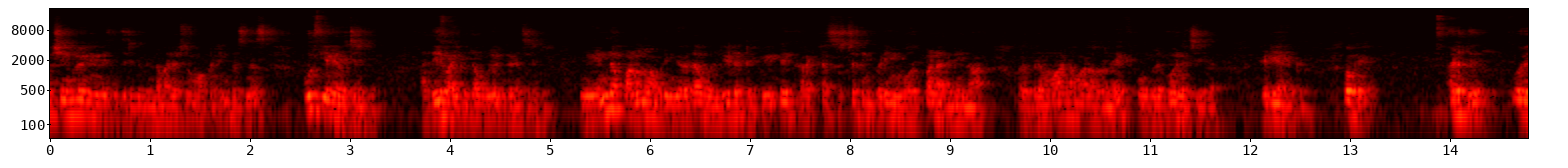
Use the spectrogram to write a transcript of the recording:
விஷயங்களும் நீங்கள் செஞ்சுருக்குது இந்த மாதிரி மார்க்கெட்டிங் பிஸ்னஸ் பூர்த்தி அடைய வச்சுருக்கு. அதே வாய்ப்பு தான் உங்களுக்கு கிடச்சிருக்கு. நீங்கள் என்ன பண்ணணும் அப்படிங்கிறத உங்கள் லீடர்கிட்ட கேட்டு கரெக்டாக சிஸ்டத்தின் படி நீங்கள் ஒர்க் பண்ண ரெடினா ஒரு பிரம்மாண்டமான ஒரு லைஃப் உங்களுக்கும் என்ன செய்யுங்க ரெடியாக இருக்குது ஓகே அடுத்து ஒரு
